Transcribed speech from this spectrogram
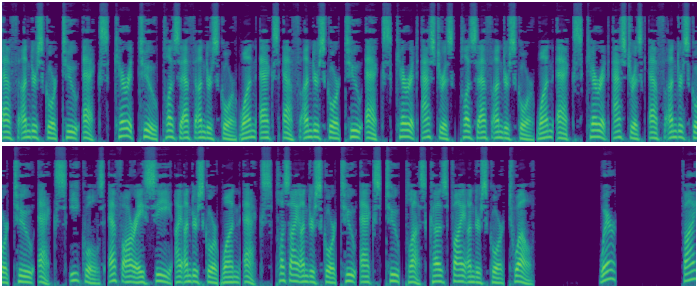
f underscore two x caret two plus f underscore one x f underscore two x caret asterisk plus f underscore one x caret asterisk f underscore two x equals frac i underscore one x plus i underscore two x two plus cos phi underscore twelve, where? Phi?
